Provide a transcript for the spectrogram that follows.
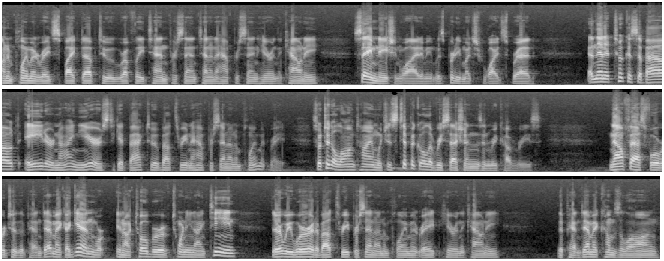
unemployment rate spiked up to roughly 10%, 10.5% here in the county. Same nationwide. I mean, it was pretty much widespread. And then it took us about eight or nine years to get back to about 3.5% unemployment rate. So it took a long time, which is typical of recessions and recoveries. Now, fast forward to the pandemic. Again, we're in October of 2019, there we were at about 3% unemployment rate here in the county. The pandemic comes along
